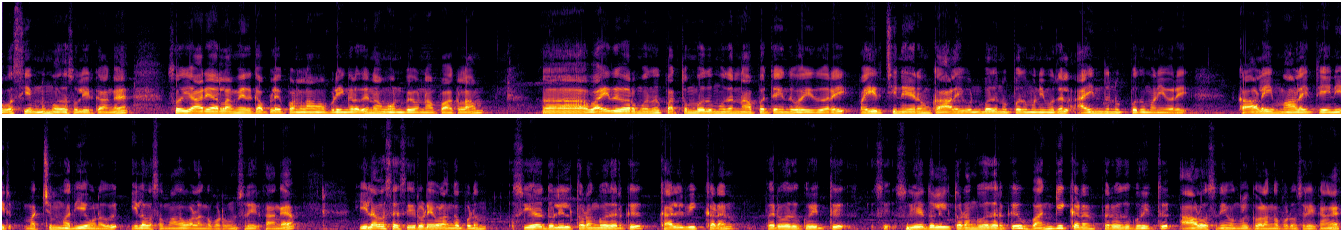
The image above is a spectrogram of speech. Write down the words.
அவசியம்னு முதல் சொல்லியிருக்காங்க. ஸோ யார் யாரெல்லாமே இதுக்கு அப்ளை பண்ணலாம் அப்படிங்கிறது நம்ம ஒன் பை ஒன்றா பார்க்கலாம். வயது வரும்போது வந்து பத்தொம்பது முதல் நாற்பத்தைந்து வயது வரை பயிற்சி நேரம் காலை ஒன்பது முப்பது மணி முதல் ஐந்து முப்பது மணி வரை. காலை மாலை தேநீர் மற்றும் மதிய உணவு இலவசமாக வழங்கப்படும் சொல்லியிருக்காங்க. இலவச சீருடை வழங்கப்படும். சுயதொழில் தொடங்குவதற்கு கல்வி கடன் பெறுவது குறித்து சு- சுயதொழில் தொடங்குவதற்கு வங்கி கடன் பெறுவது குறித்து ஆலோசனை உங்களுக்கு வழங்கப்படும் சொல்லியிருக்காங்க.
